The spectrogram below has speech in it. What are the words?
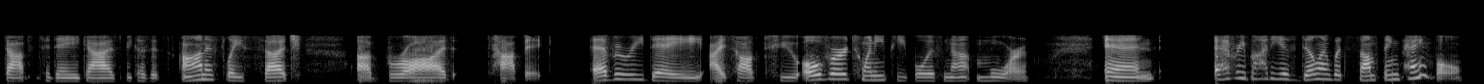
stops today, guys, because it's honestly such a broad topic. Every day I talk to over 20 people, if not more, and everybody is dealing with something painful.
